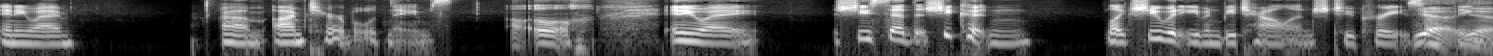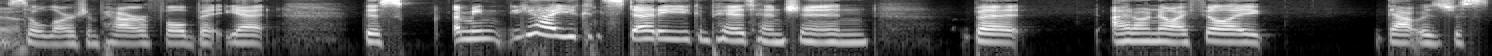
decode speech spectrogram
anyway um i'm terrible with names. Ugh. Anyway she said that she couldn't like she would even be challenged to create Yeah, something yeah. so large and powerful but yet this i mean yeah you can study you can pay attention but i don't know i feel like that was just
